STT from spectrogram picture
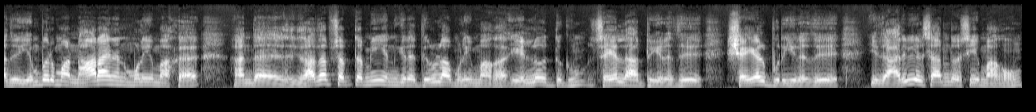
அது எம்பெருமான் நாராயணன் மூலியமாக அந்த ரத சப்தமி என்கிற திருவிழா மூலியமாக எல்லோத்துக்கும் செயல் ஆற்றுகிறது செயல் புரிகிறது. இது அறிவியல் சார்ந்த விஷயமாகவும்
